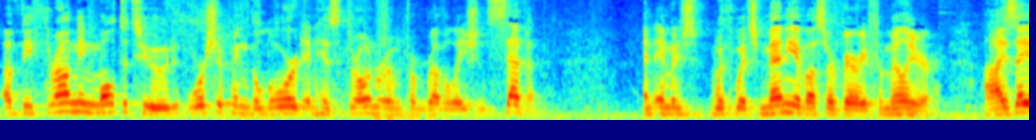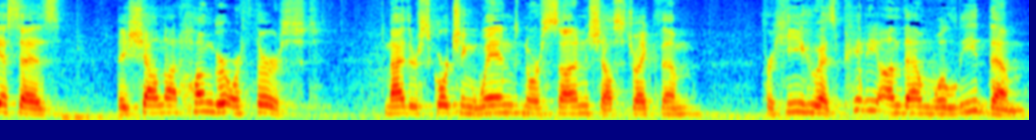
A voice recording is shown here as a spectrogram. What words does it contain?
of the thronging multitude worshiping the Lord in his throne room from Revelation 7, an image with which many of us are very familiar. Isaiah says, They shall not hunger or thirst, neither scorching wind nor sun shall strike them for he who has pity on them will lead them,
